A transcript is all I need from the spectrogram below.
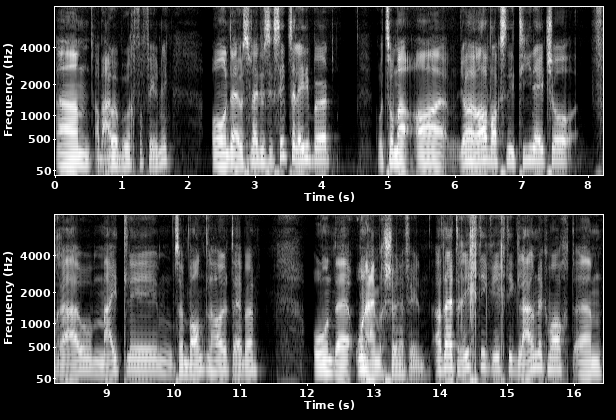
ähm, aber auch eine Buchverfilmung. Und äh, aus 2017 Lady Bird geht um eine äh, ja, heranwachsende Teenager, Frau, Mädchen, so im Wandel halt eben. Und äh, unheimlich schöner Film. Also der hat richtig, richtig Laune gemacht. Ähm,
